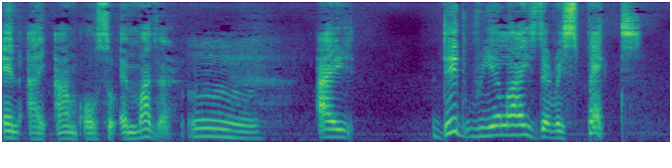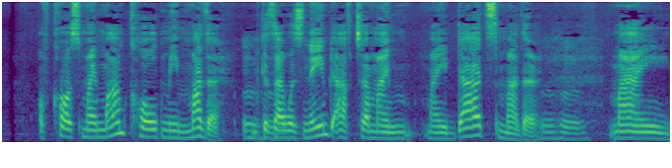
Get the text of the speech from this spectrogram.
and I am also a mother. Mm. I did realize the respect. Of course, my mom called me mother because I mm-hmm. was named after my my dad's mother. Mm-hmm. My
